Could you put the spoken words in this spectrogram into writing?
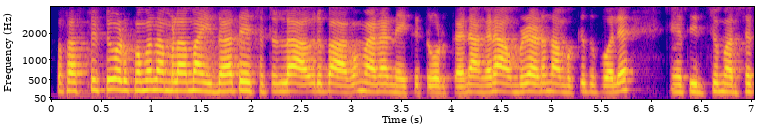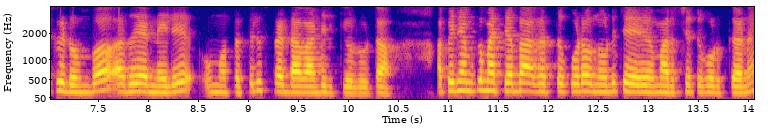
അപ്പൊ ഫസ്റ്റ് ഇട്ട് കൊടുക്കുമ്പോൾ നമ്മൾ ആ മൈദ തേച്ചിട്ടുള്ള ആ ഒരു ഭാഗം വേണം എണ്ണയ്ക്ക് ഇട്ട് കൊടുക്കാൻ. അങ്ങനെ ആകുമ്പോഴാണ് നമുക്ക് ഇതുപോലെ തിരിച്ചും മറിച്ചൊക്കെ ഇടുമ്പോൾ അത് എണ്ണയിൽ മൊത്തത്തിൽ സ്പ്രെഡ് ആവാണ്ടിരിക്കുള്ളൂ കേട്ടോ അപ്പൊ ഇനി നമുക്ക് മറ്റേ ഭാഗത്ത് കൂടെ ഒന്നുകൂടി മറിച്ചിട്ട് കൊടുക്കുകയാണ്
